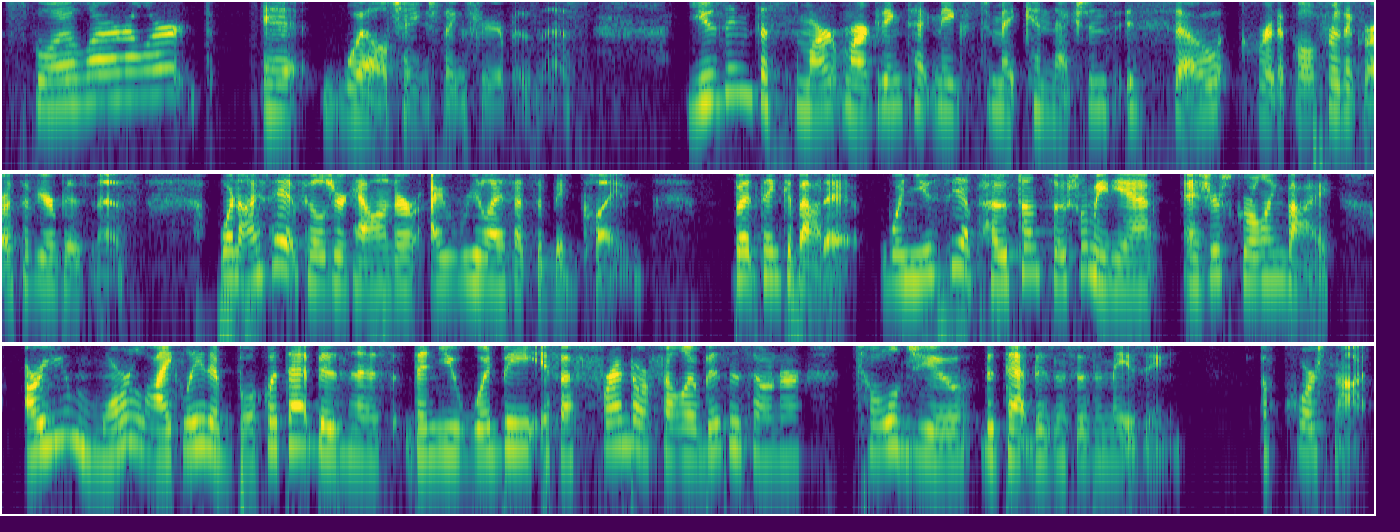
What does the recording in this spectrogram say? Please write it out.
Spoiler alert, it will change things for your business. Using the smart marketing techniques to make connections is so critical for the growth of your business. When I say it fills your calendar, I realize that's a big claim. But think about it. When you see a post on social media as you're scrolling by, are you more likely to book with that business than you would be if a friend or fellow business owner told you that that business is amazing? Of course not.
